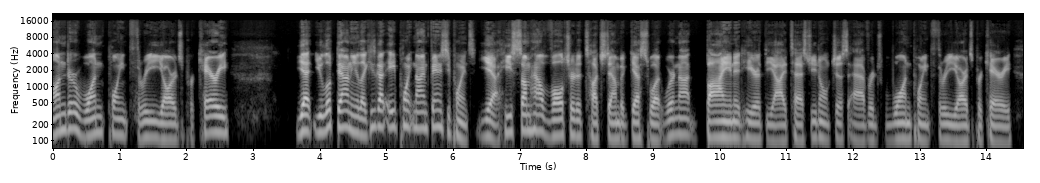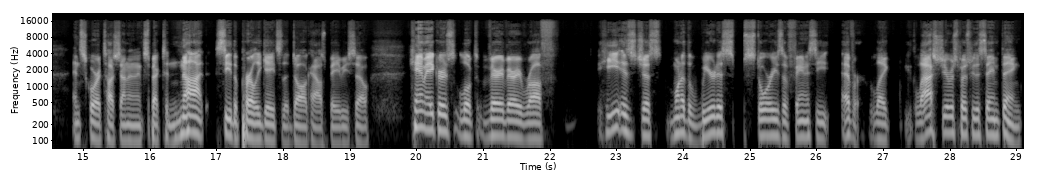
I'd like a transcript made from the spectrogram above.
under 1.3 yards per carry. Yet you look down and you're like, he's got 8.9 fantasy points. Yeah, he somehow vultured a touchdown, but guess what? We're not buying it here at the eye test. You don't just average 1.3 yards per carry and score a touchdown and expect to not see the pearly gates of the doghouse, baby. So Cam Akers looked very, very rough. He is just one of the weirdest stories of fantasy ever. Like last year was supposed to be the same thing,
